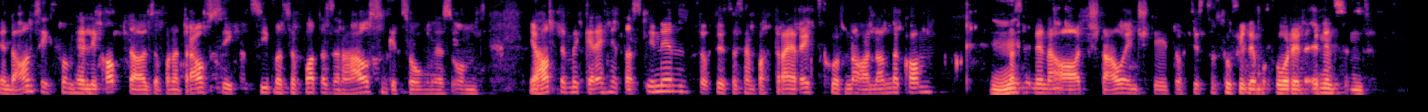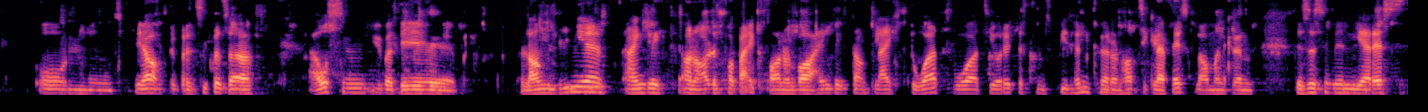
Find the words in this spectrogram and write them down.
in der Ansicht vom Helikopter, also von der Draufsicht, sieht man sofort, dass er nach außen gezogen ist. Und er hat damit gerechnet, dass innen, durch das, dass einfach drei Rechtskurven nacheinander kommen, mhm. dass innen eine Art Stau entsteht, durch das, dass so viele Motorräder innen sind. Und ja, im Prinzip ist er außen über die lange Linie eigentlich an allem vorbeigefahren und war eigentlich dann gleich dort, wo er theoretisch zum Speed hingehört und hat sich gleich festklammern können. Das ist in IRS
